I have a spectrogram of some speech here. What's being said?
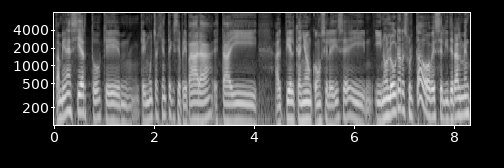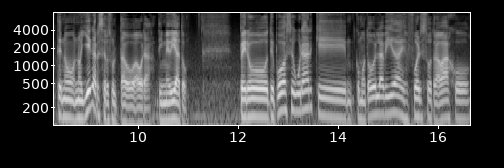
también es cierto que, mm, que, hay mucha gente que se prepara, está ahí al pie del cañón, como se le dice, y, no logra resultado. A veces literalmente no, no, llega a ese resultado ahora, de inmediato. Pero te puedo asegurar que, como todo en la vida, es esfuerzo, trabajo,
